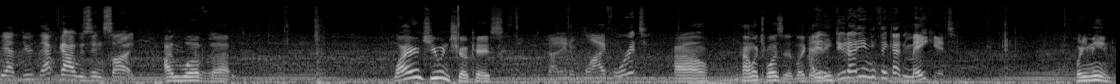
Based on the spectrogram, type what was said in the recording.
yeah, dude, that guy was inside. I love that. Why aren't you in showcase? I didn't apply for it. How? How much was it? Like I 80? didn't, dude, I didn't even think I'd make it. What do you mean?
